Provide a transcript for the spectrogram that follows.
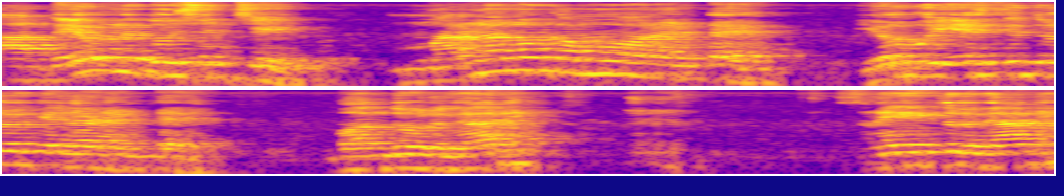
ఆ దేవుణ్ణి దూషించి మరణము కమ్ము అని అంటే యోగు ఏ స్థితిలోకి వెళ్ళాడంటే బంధువులు కానీ స్నేహితులు కానీ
